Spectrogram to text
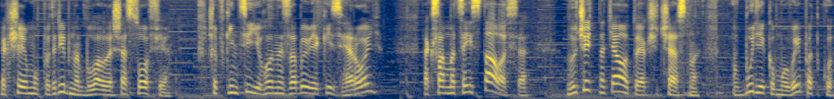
якщо йому потрібна була лише Софія? Щоб в кінці його не забив якийсь герой? Так само це і сталося. Звучить натягнуто, якщо чесно. В будь-якому випадку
